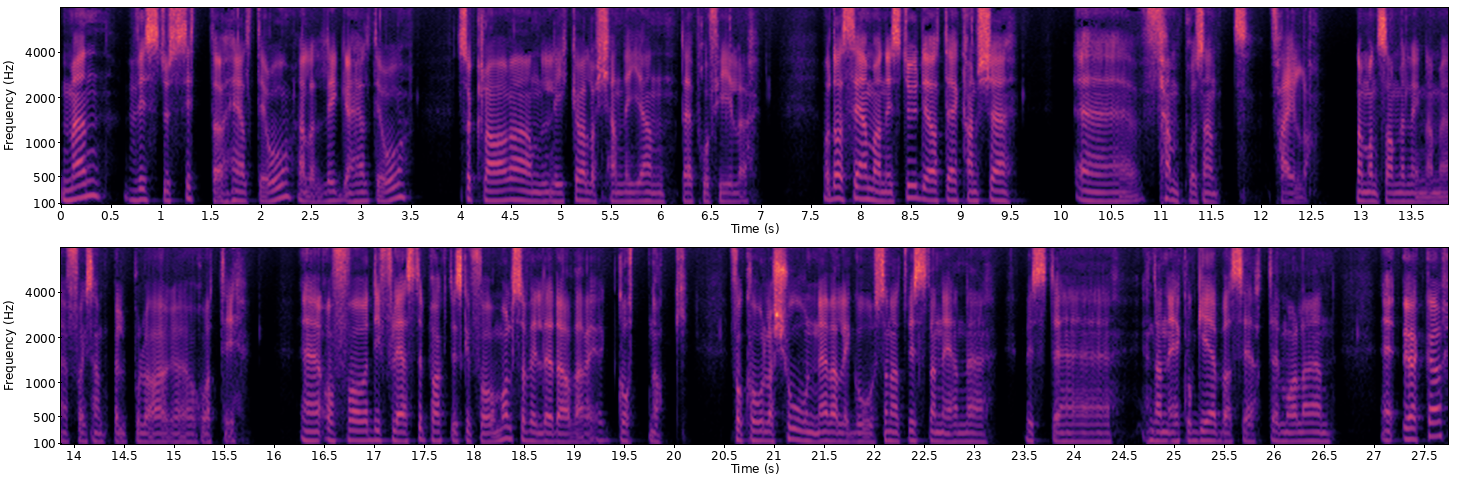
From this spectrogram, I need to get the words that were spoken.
Men hvis du sitter helt i ro, eller ligger helt i ro, så klarer han likevel å kjenne igjen det profilet. Og da ser man i studiet at det er kanskje eh, 5 feil, da, når man sammenligner med f.eks. Polar og H10. Eh, og for de fleste praktiske formål så vil det da være godt nok. For korrelasjonen er veldig god, sånn at hvis den ene, hvis det, den EKG-baserte måleren eh, øker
